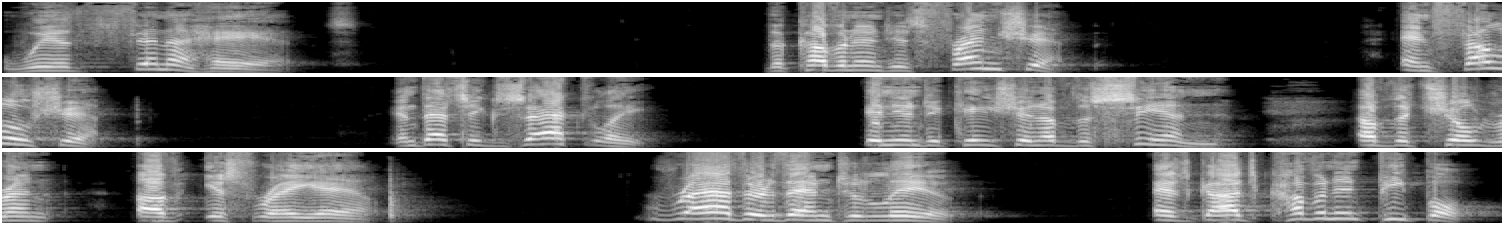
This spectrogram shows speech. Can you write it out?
with Phinehas. The covenant is friendship and fellowship. And that's exactly an indication of the sin of the children of Israel. Rather than to live as God's covenant people,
